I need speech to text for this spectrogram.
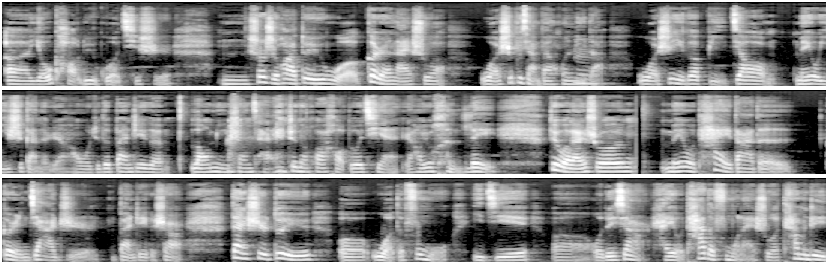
呃，有考虑过。其实，嗯，说实话，对于我个人来说，我是不想办婚礼的。我是一个比较没有仪式感的人啊，我觉得办这个劳民伤财，真的花好多钱，然后又很累，对我来说没有太大的个人价值办这个事儿，但是对于呃我的父母以及呃我对象还有他的父母来说，他们这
